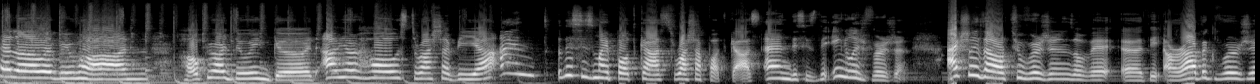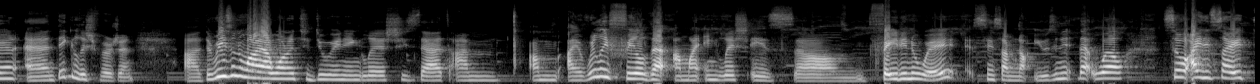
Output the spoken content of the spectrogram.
Hello, everyone. Hope you are doing good. I'm your host, Rasha Bia, and this is my podcast, Rasha Podcast, and this is the English version. Actually, there are two versions of it uh, the Arabic version and the English version. Uh, the reason why I wanted to do in English is that I'm, I'm I really feel that uh, my English is um, fading away since I'm not using it that well. So I decided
